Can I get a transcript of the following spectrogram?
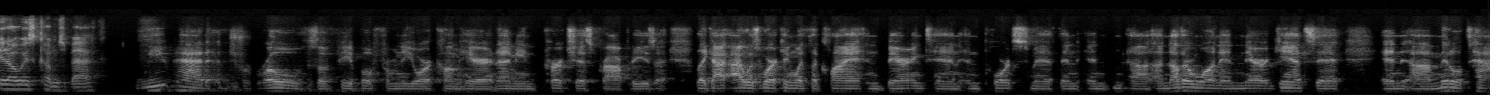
it always comes back we've had droves of people from New York come here and I mean purchase properties. Like I, I was working with a client in Barrington and Portsmouth and, and uh, another one in Narragansett and uh, Middletown,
